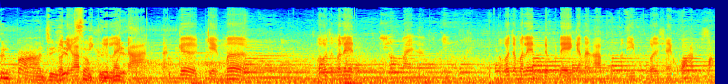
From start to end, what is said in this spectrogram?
can find to สวัสดี hit ครับ นี่คือ something ราย with. การนักเกอร์เกมเมอร์เราก็จะมาเล่นยิงลงไปแล้วยิงลงไปเราก็จะมาเล่นเดฟเดกันนะครับ วันนี้ผมก็จะใช้ขวานสับ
